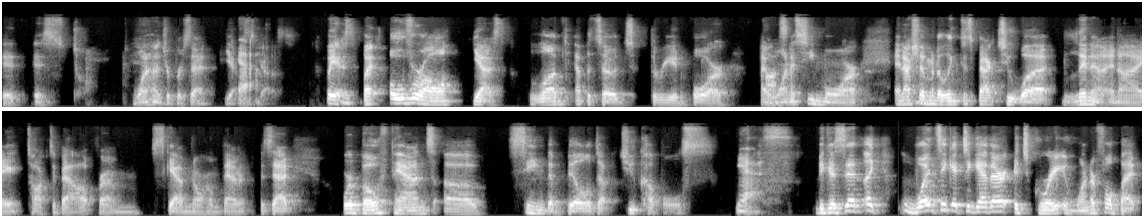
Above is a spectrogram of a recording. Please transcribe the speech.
It is 100%. Yes, Yeah. yes. But yes, but overall, yes, loved episodes three and four. I Awesome. want to see more. And actually, I'm going to link this back to what Lina and I talked about from Skam Noorhelm Fan is that we're both fans of seeing the build up to couples. Yes. Because then, like, once they get together, it's great and wonderful. But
